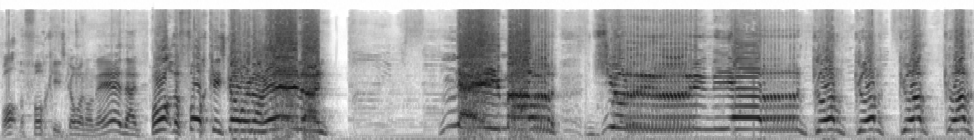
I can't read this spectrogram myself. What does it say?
What the fuck is going on here, then? What the fuck is going on here, then? Neymar Junior! Go, go, go, go,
